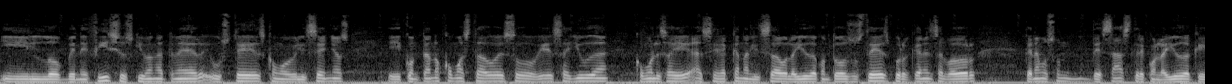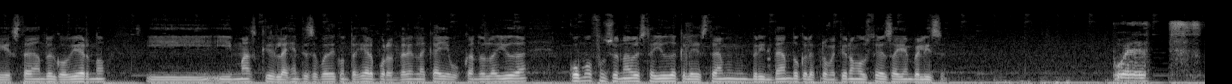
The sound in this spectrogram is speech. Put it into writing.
y los beneficios que iban a tener ustedes como beliceños eh, contanos cómo ha estado eso, esa ayuda, cómo les ha, se ha canalizado la ayuda con todos ustedes, porque acá en El Salvador tenemos un desastre con la ayuda que está dando el gobierno y, más que la gente se puede contagiar por andar en la calle buscando la ayuda. ¿Cómo ha funcionado esta ayuda que les están brindando, que les prometieron a ustedes ahí en Belice? Pues,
